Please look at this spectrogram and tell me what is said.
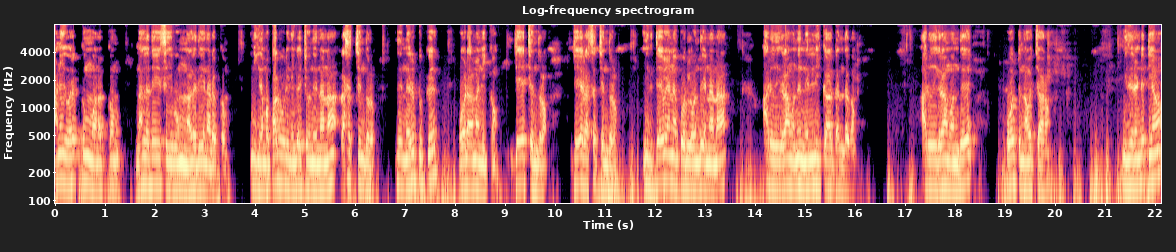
அனைவருக்கும் வணக்கம். நல்லதே செய்வோம் நல்லதே நடக்கும். இன்னைக்கு நம்ம பார்க்கக்கூடிய நிகழ்ச்சி வந்து என்னன்னா ரசச்சந்திரம். இது நெருப்புக்கு ஓடாம நிற்கும் ஜெயச்சந்திரம். ஜெய ரசச்சந்திரம் இதுக்கு தேவையான பொருள் வந்து என்னன்னா அறுபது கிராம் வந்து நெல்லிக்காய் கந்தகம். அறுபது கிராம் வந்து ஓட்டு நவச்சாரம். இது ரெண்டுத்தையும்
